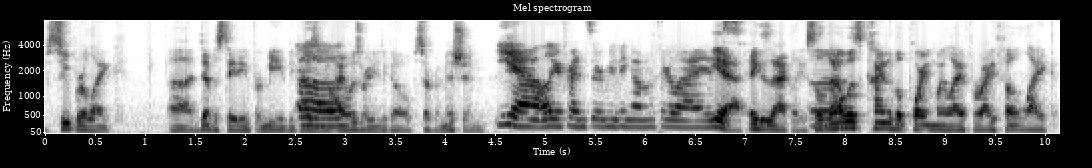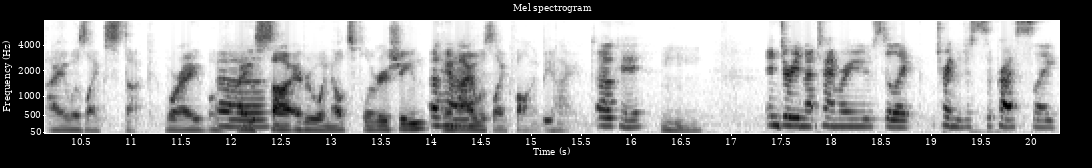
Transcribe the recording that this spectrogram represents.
super like uh, devastating for me because you know, Oh. I was ready to go serve a mission. Yeah. All your friends are moving on with their lives. Yeah, exactly. So Uh. that was kind of a point in my life where I felt like I was like stuck, where I I Uh. saw everyone else flourishing and Uh-huh. I was like falling behind. Okay. hmm And during that time, were you still like trying to just suppress like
